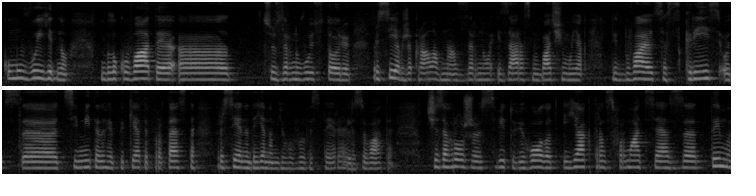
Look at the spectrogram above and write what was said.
кому вигідно блокувати е, цю зернову історію. Росія вже крала в нас зерно, і зараз ми бачимо, як відбуваються скрізь оць, е, ці мітинги, пікети, протести. Росія не дає нам його вивести і реалізувати. Чи загрожує світові голод, і як трансформація з тими,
